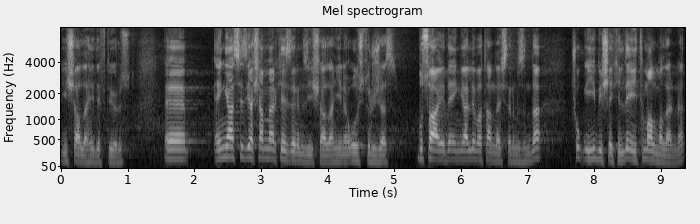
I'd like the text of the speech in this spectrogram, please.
inşallah hedefliyoruz. Ee, engelsiz yaşam merkezlerimizi inşallah yine oluşturacağız. Bu sayede engelli vatandaşlarımızın da çok iyi bir şekilde eğitim almalarını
